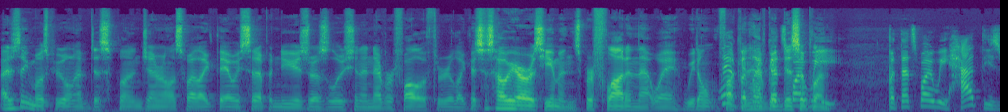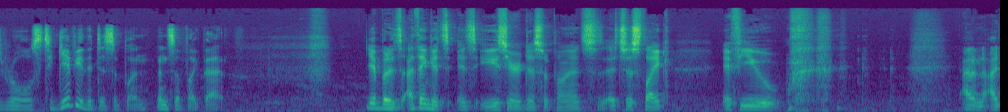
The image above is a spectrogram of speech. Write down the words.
I just think most people don't have discipline in general. That's why like they always set up a New Year's resolution and never follow through. Like that's just how we are as humans. We're flawed in that way. We don't Yeah, fucking like, have good discipline. But that's why we had these rules to give you the discipline and stuff like that. Yeah, but it's I think it's it's easier discipline. It's it's just like if you I don't know. I,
